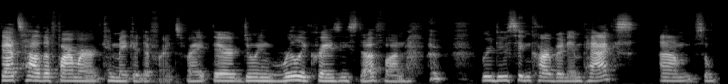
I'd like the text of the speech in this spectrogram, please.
that's how the farmer can make a difference right they're doing really crazy stuff on reducing carbon impacts um, so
